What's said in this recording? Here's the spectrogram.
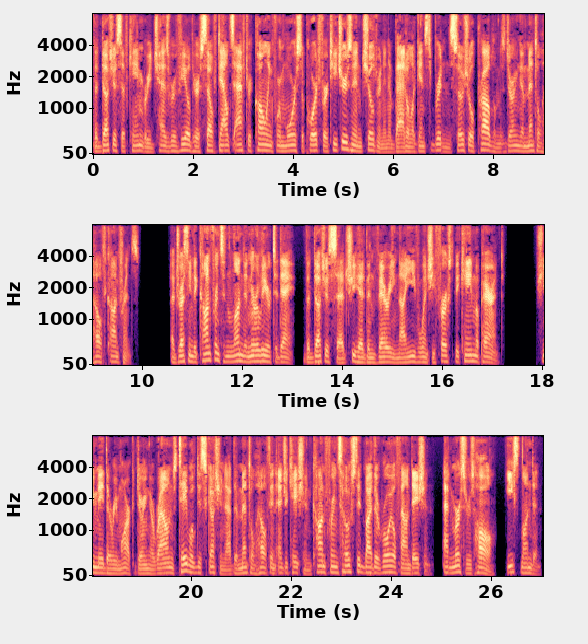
the Duchess of Cambridge has revealed her self-doubts after calling for more support for teachers and children in a battle against Britain's social problems during a mental health conference. Addressing the conference in London earlier today, the Duchess said she had been very naive when she first became a parent. She made the remark during a roundtable discussion at the Mental Health in Education conference hosted by the Royal Foundation, at Mercers Hall, East London.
